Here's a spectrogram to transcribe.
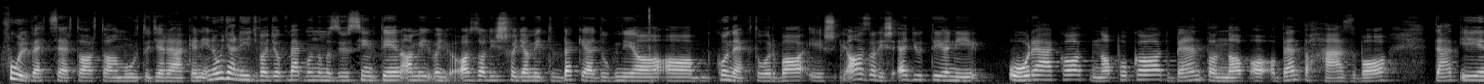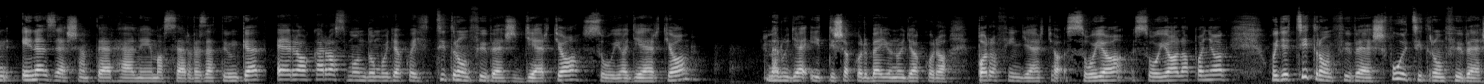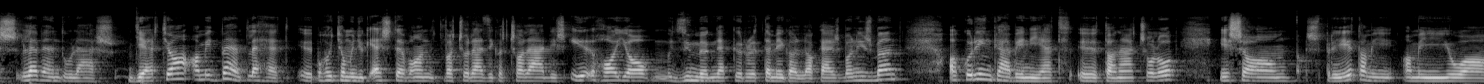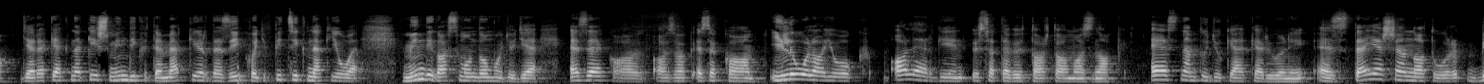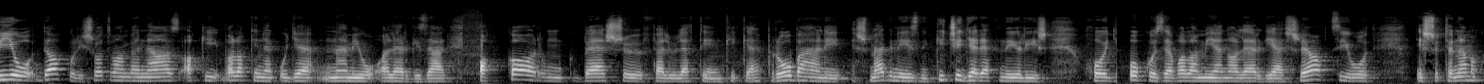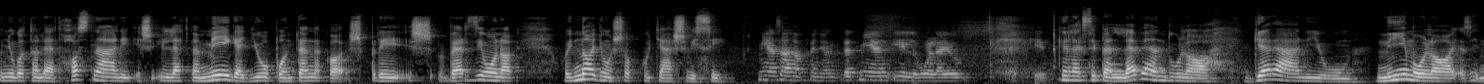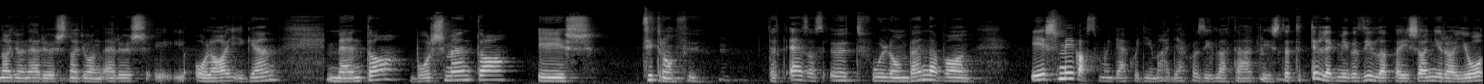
full vegyszer tartalmút ugye rákenni. Én ugyanígy vagyok, megmondom az őszintén, ami, vagy azzal is, hogy amit be kell dugni a, a konnektorba, és azzal is együtt élni órákat, napokat bent a, nap, a, a bent a házba, tehát én, én ezzel sem terhelném a szervezetünket. Erre akár azt mondom, hogy akkor egy citronfüves gyertya, szója gyertya, mert ugye itt is akkor bejön, hogy akkor a parafingyertya, szója, szója alapanyag, hogy egy citromfüves, full citromfüves, levendulás gyertya, amit bent lehet, hogyha mondjuk este van, vacsorázik a család, és hallja, zümmögnek körülötte még a lakásban is bent, akkor inkább én ilyet tanácsolok, és a sprét, ami, ami jó a gyerekeknek is, mindig, hogy te megkérdezik, hogy piciknek jó-e. Mindig azt mondom, hogy ugye ezek a, azok, ezek a illóolajok allergén összetevőt tartalmaznak, ezt nem tudjuk elkerülni. Ez teljesen natur, bio, de akkor is ott van benne az, aki valakinek ugye nem jó allergizál. A karunk belső felületén ki kell próbálni, és megnézni kicsi gyereknél is, hogy okoz-e valamilyen allergiás reakciót, és hogyha nem, akkor nyugodtan lehet használni, és illetve még egy jó pont ennek a sprés verziónak, hogy nagyon sok kutyás viszi. Mi az alapanyag, tehát milyen illóolajok? Kérlek szépen levendula, geránium, nímolaj, ez egy nagyon erős, nagyon erős olaj, igen, menta, borsmenta és citromfű. Uh-huh. Tehát ez az öt fullon benne van, és még azt mondják, hogy imádják az illatát is. Tehát tényleg még az illata is annyira jó,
